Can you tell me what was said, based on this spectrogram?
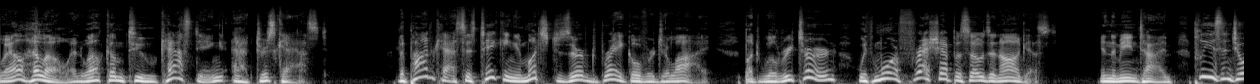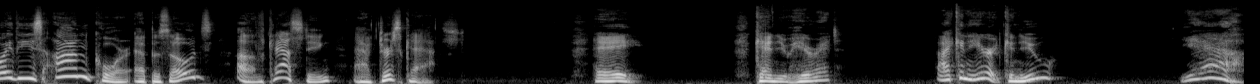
Well, hello, and welcome to Casting Actors Cast. The podcast is taking a much deserved break over July, but will return with more fresh episodes in August. In the meantime, please enjoy these encore episodes of Casting Actors Cast. Hey, can you hear it? I can hear it. Can you? Yeah,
